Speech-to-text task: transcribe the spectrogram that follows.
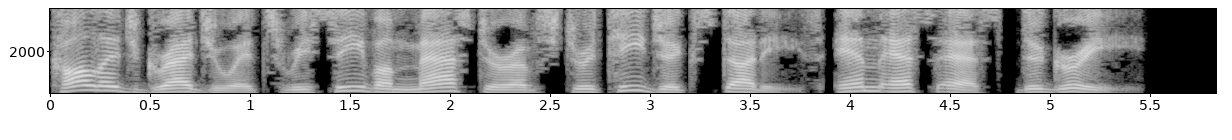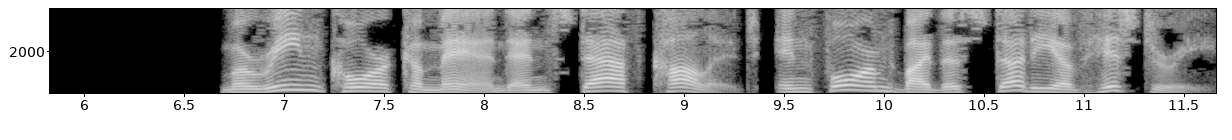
College graduates receive a Master of Strategic Studies degree, Marine Corps Command and Staff College, informed by the study of history,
